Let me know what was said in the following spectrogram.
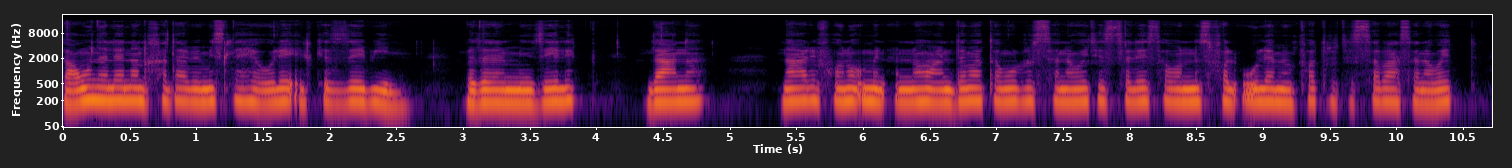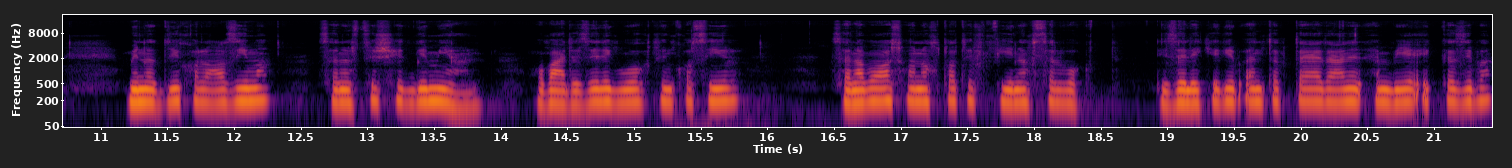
دعونا لا ننخدع بمثل هؤلاء الكذابين. بدلا من ذلك دعنا نعرف ونؤمن أنه عندما تمر السنوات الثلاثة والنصف الأولى من فترة السبع سنوات من الضيقة العظيمة سنستشهد جميعا. وبعد ذلك بوقت قصير سنبعث ونختطف في نفس الوقت. لذلك يجب أن تبتعد عن الأنبياء الكذبة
